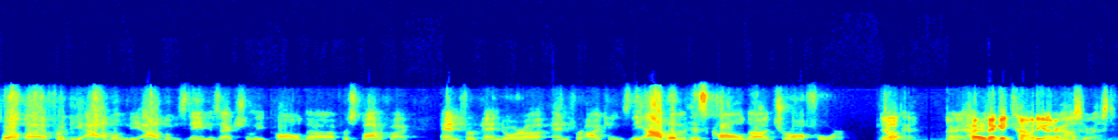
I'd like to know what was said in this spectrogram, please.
Well, uh, for the album, the album's name is actually called uh, for Spotify and for Pandora and for iTunes. The album is called uh, Draw Four. Oh, okay. All right. How did I get Comedy Under House Arrest?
